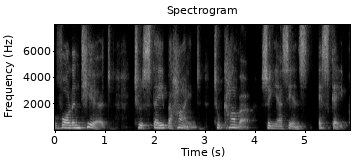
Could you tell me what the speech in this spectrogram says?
volunteered to stay behind to cover Sun Yat-sen's escape.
